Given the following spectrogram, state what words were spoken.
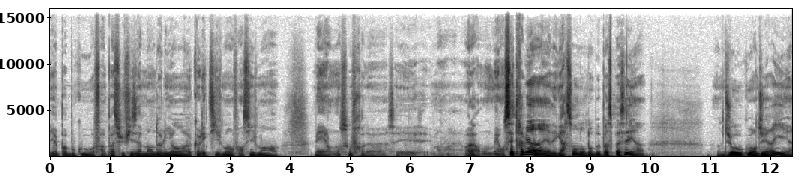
n'y a pas beaucoup, enfin pas suffisamment de liens euh, collectivement, offensivement. Hein. Mais on souffre de. voilà, mais on sait très bien, hein, il y a des garçons dont on ne peut pas se passer. Hein. Joe Oku Jerry. Euh,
